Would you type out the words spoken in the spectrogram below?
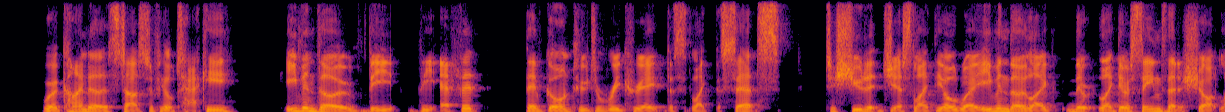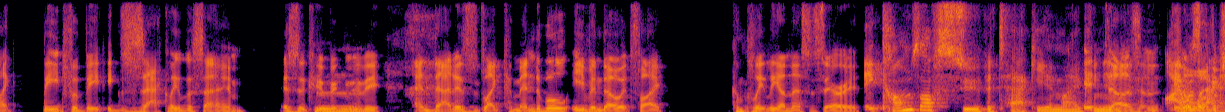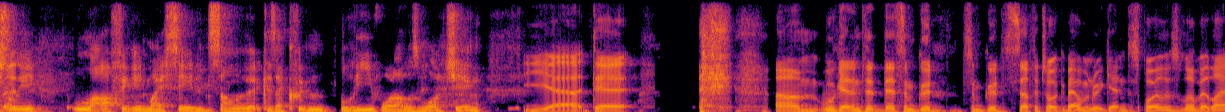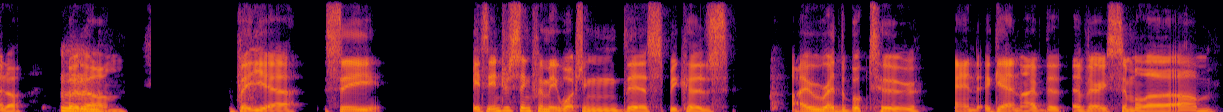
where it kind of starts to feel tacky even though the the effort they've gone to to recreate this like the sets to shoot it just like the old way even though like there like there are scenes that are shot like beat for beat exactly the same as the Kubrick Mm. movie and that is like commendable even though it's like completely unnecessary it comes off super tacky in my opinion. it doesn't I was actually laughing in my seat in some of it because I couldn't believe what I was watching. Yeah, there. um, we'll get into. There's some good, some good stuff to talk about when we get into spoilers a little bit later. But Mm. um, but yeah, see, it's interesting for me watching this because I read the book too, and again, I have the a very similar um,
